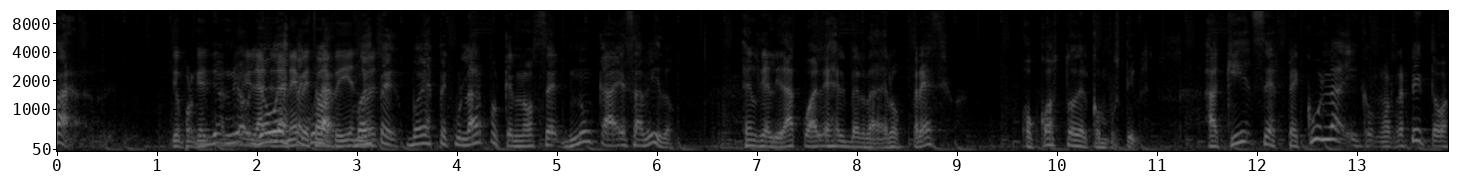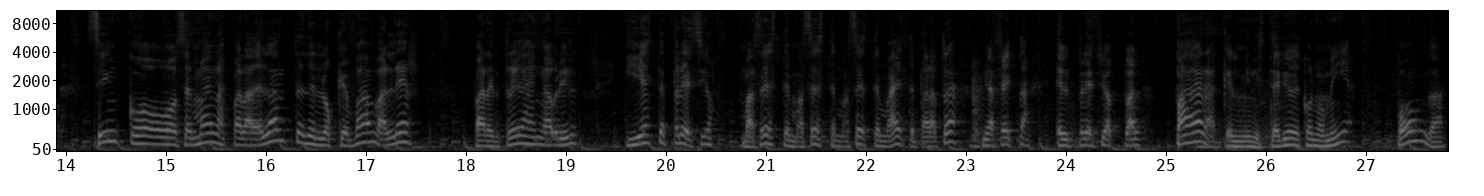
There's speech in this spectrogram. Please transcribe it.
Va, porque la, ANEP estaba pidiendo voy, eso. voy a especular porque no sé, nunca he sabido en realidad cuál es el verdadero precio o costo del combustible. Aquí se especula y como repito, cinco semanas para adelante de lo que va a valer para entregas en abril y este precio, más este, más este, más este, más este para atrás, me afecta el precio actual para que el Ministerio de Economía ponga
